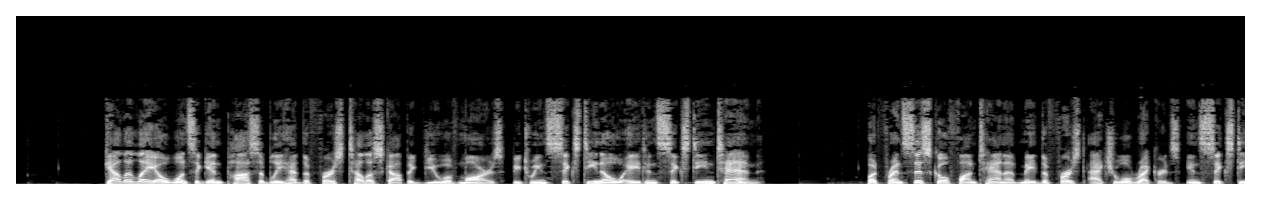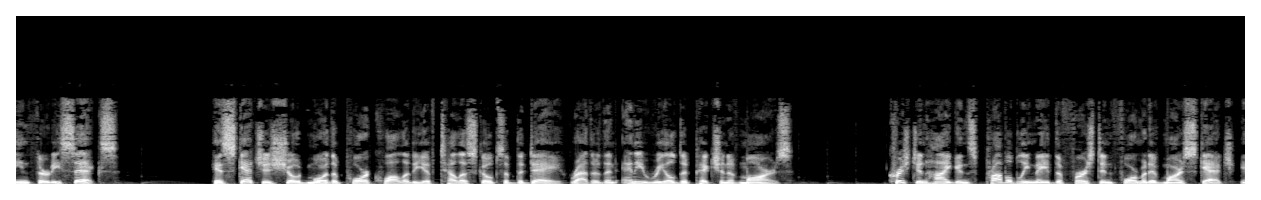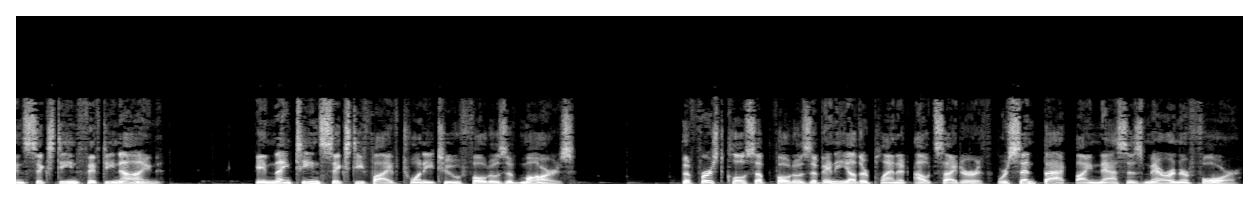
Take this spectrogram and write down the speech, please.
Galileo once again possibly had the first telescopic view of Mars between 1608 and 1610 but Francisco Fontana made the first actual records in 1636. His sketches showed more the poor quality of telescopes of the day rather than any real depiction of Mars. Christian Huygens probably made the first informative Mars sketch in 1659. In 1965 22 photos of Mars. The first close-up photos of any other planet outside Earth were sent back by NASA's Mariner 4.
